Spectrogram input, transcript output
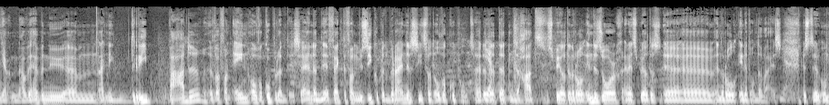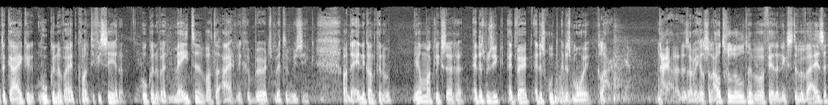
Ja, nou, we hebben nu ehm, eigenlijk drie paden, waarvan één overkoepelend is. Hè. En dat de effecten van muziek op het brein, dat is iets wat overkoepelt. Hè. Dat, Ja. dat, dat, gaat, speelt een rol in de zorg en het speelt dus, eh, eh, een rol in het onderwijs. Dus de- om te kijken, hoe kunnen wij het kwantificeren? Hoe kunnen we het meten wat er eigenlijk gebeurt met de muziek? Aan de ene kant kunnen we heel makkelijk zeggen, het is muziek, het werkt, het is goed, het is mooi, klaar. Nou ja, dan zijn we heel snel uitgeluld, hebben we verder niks te bewijzen.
